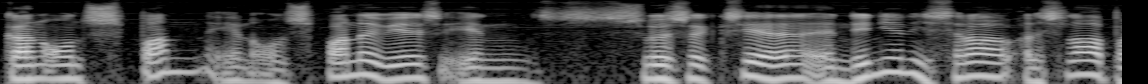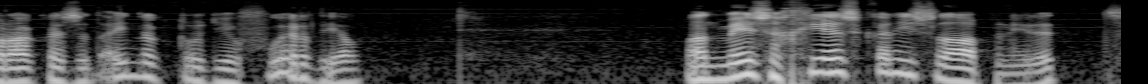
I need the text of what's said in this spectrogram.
kan ontspan en ontspanne wees en soos ek sê, indien jy in die slaap, in slaap raak, is het eindelijk tot jou voordeel. Want mense gees kan nie slaap nie, dit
